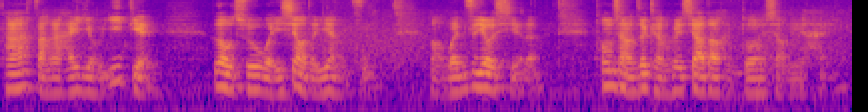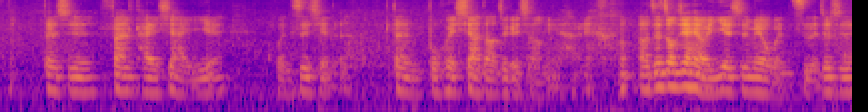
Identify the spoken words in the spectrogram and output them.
他反而还有一点露出微笑的样子，啊，文字又写了，通常这可能会吓到很多小女孩，但是翻开下一页，文字写的，但不会吓到这个小女孩，啊，这中间还有一页是没有文字的，就是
